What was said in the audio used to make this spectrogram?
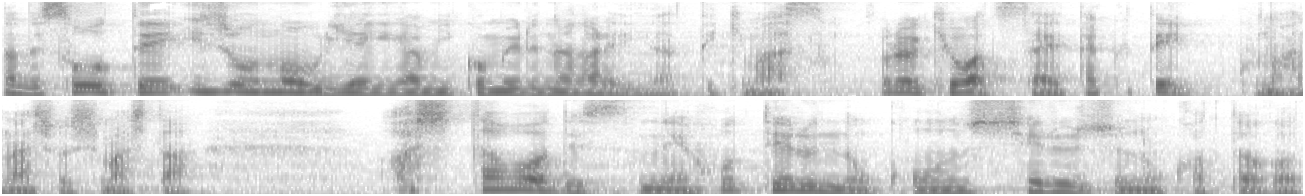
なので想定以上の売り上げが見込める流れになってきます。それを今日は伝えたくてこの話をしました。明日はですねホテルのコンシェルジュの方々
